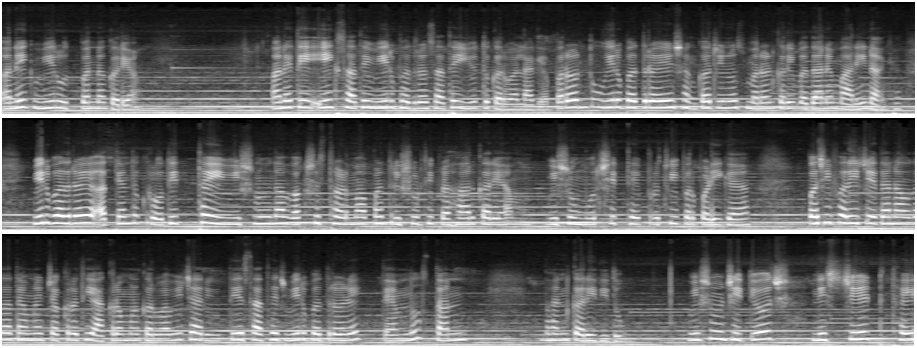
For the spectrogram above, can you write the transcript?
અનેક વીર ઉત્પન્ન કર્યા. અને તે એક સાથે વીરભદ્ર સાથે યુદ્ધ કરવા લાગ્યા. પરંતુ વીરભદ્રએ શંકરજીનું સ્મરણ કરી બધાને મારી નાખ્યા. વીરભદ્રએ અત્યંત ક્રોધિત થઈ વિષ્ણુના વક્ષસ્થળમાં પણ ત્રિશૂળથી પ્રહાર કર્યા. વિષ્ણુ મૂર્છિત થઈ પૃથ્વી પર પડી ગયા. પછી ફરી ચેતન આવતા તેમણે ચક્રથી આક્રમણ કરવા વિચાર્યું. તે સાથે જ વીરભદ્રએ તેમનું સ્તન ભન કરી દીધું. વિષ્ણુ જીત્યો જ નિશ્ચિત થઈ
